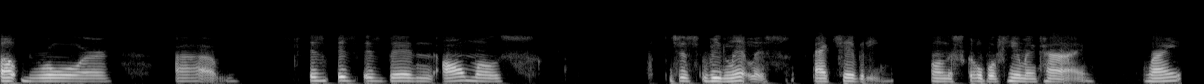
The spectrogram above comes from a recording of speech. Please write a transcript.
uproar. Um, it's, it's, it's been almost just relentless activity on the scope of humankind, right?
